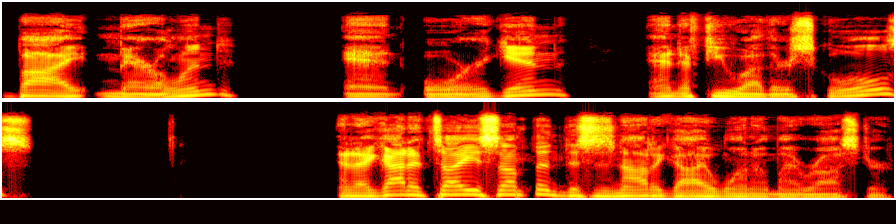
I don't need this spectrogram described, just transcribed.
by Maryland and Oregon and a few other schools. And I got to tell you something this is not a guy I want on my roster.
